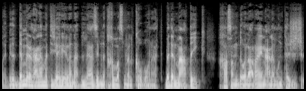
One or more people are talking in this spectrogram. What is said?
طيب إذا تدمر العلامة التجارية لنا لازم نتخلص من الكوبونات بدل ما أعطيك خصم دولارين على منتج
